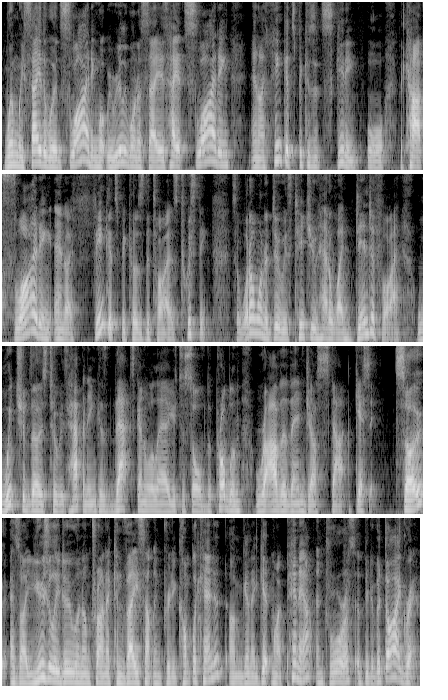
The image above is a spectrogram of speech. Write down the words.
when we say the word sliding, what we really want to say is, hey, it's sliding and I think it's because it's skidding, or the kart's sliding and I think it's because the tyre's twisting. So what I want to do is teach you how to identify which of those two is happening because that's going to allow you to solve the problem rather than just start guessing. So, as I usually do when I'm trying to convey something pretty complicated, I'm going to get my pen out and draw us a bit of a diagram.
